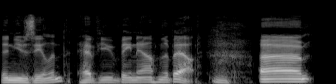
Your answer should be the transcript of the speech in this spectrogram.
in New Zealand. Have you been out and about? Mm. Um,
